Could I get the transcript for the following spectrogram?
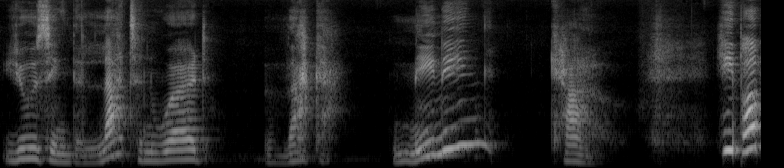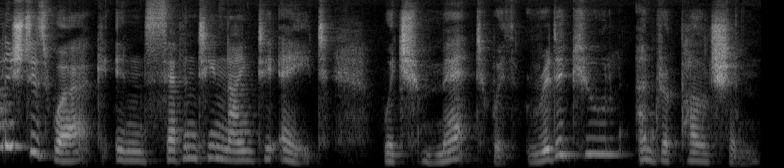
using the Latin word vacca, meaning cow. He published his work in 1798, which met with ridicule and repulsion.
